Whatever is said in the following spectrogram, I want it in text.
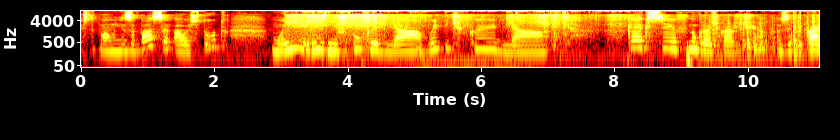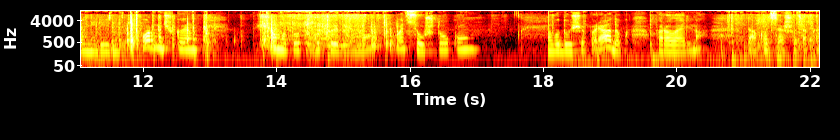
Ось тут мамині запаси, а ось тут мої різні штуки для випічки, для кексів. Ну, коротше кажучи, запікальні різні такі формочки. Що ми тут викидуємо? Оцю штуку. Веду ще порядок паралельно. Так, оце що таке?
